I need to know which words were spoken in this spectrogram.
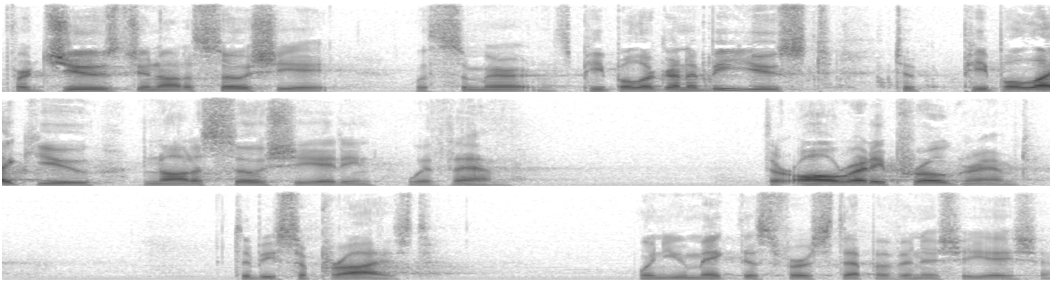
For Jews do not associate with Samaritans. People are going to be used to people like you not associating with them. They're already programmed to be surprised when you make this first step of initiation.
